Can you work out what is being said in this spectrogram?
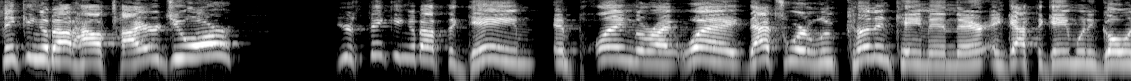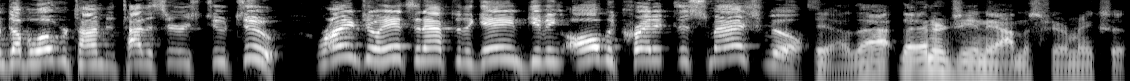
thinking about how tired you are, you're thinking about the game and playing the right way. That's where Luke Kunin came in there and got the game winning goal in double overtime to tie the series 2 2. Ryan Johansen after the game giving all the credit to Smashville. Yeah, that the energy in the atmosphere makes it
